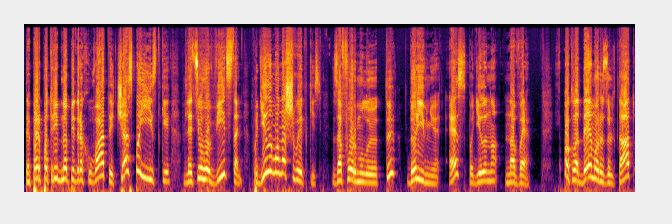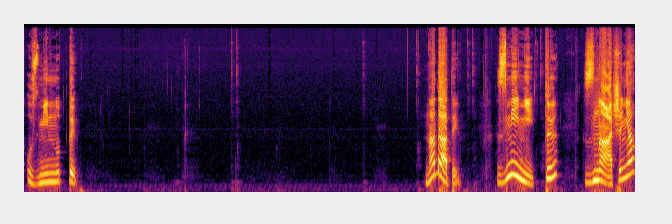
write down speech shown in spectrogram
Тепер потрібно підрахувати час поїздки. Для цього відстань поділимо на швидкість за формулою Т дорівнює S поділено на V. І покладемо результат у змінну Т. надати змінній Т значення.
